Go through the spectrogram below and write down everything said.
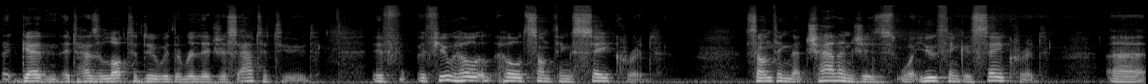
again, it has a lot to do with the religious attitude. If, if you hold, hold something sacred, something that challenges what you think is sacred, uh,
